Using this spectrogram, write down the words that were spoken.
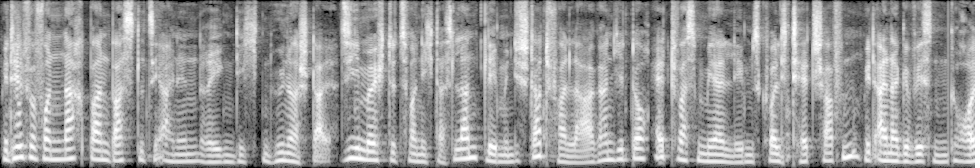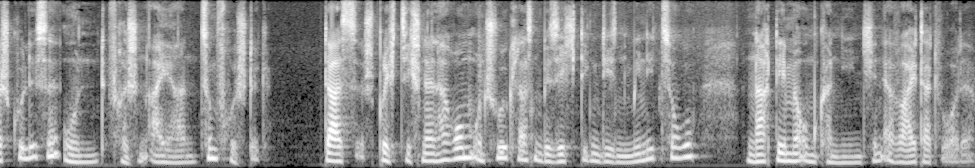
Mit Hilfe von Nachbarn bastelt sie einen regendichten Hühnerstall. Sie möchte zwar nicht das Landleben in die Stadt verlagern, jedoch etwas mehr Lebensqualität schaffen mit einer gewissen Geräuschkulisse und frischen Eiern zum Frühstück. Das spricht sich schnell herum und Schulklassen besichtigen diesen Mini-Zoo, nachdem er um Kaninchen erweitert wurde.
